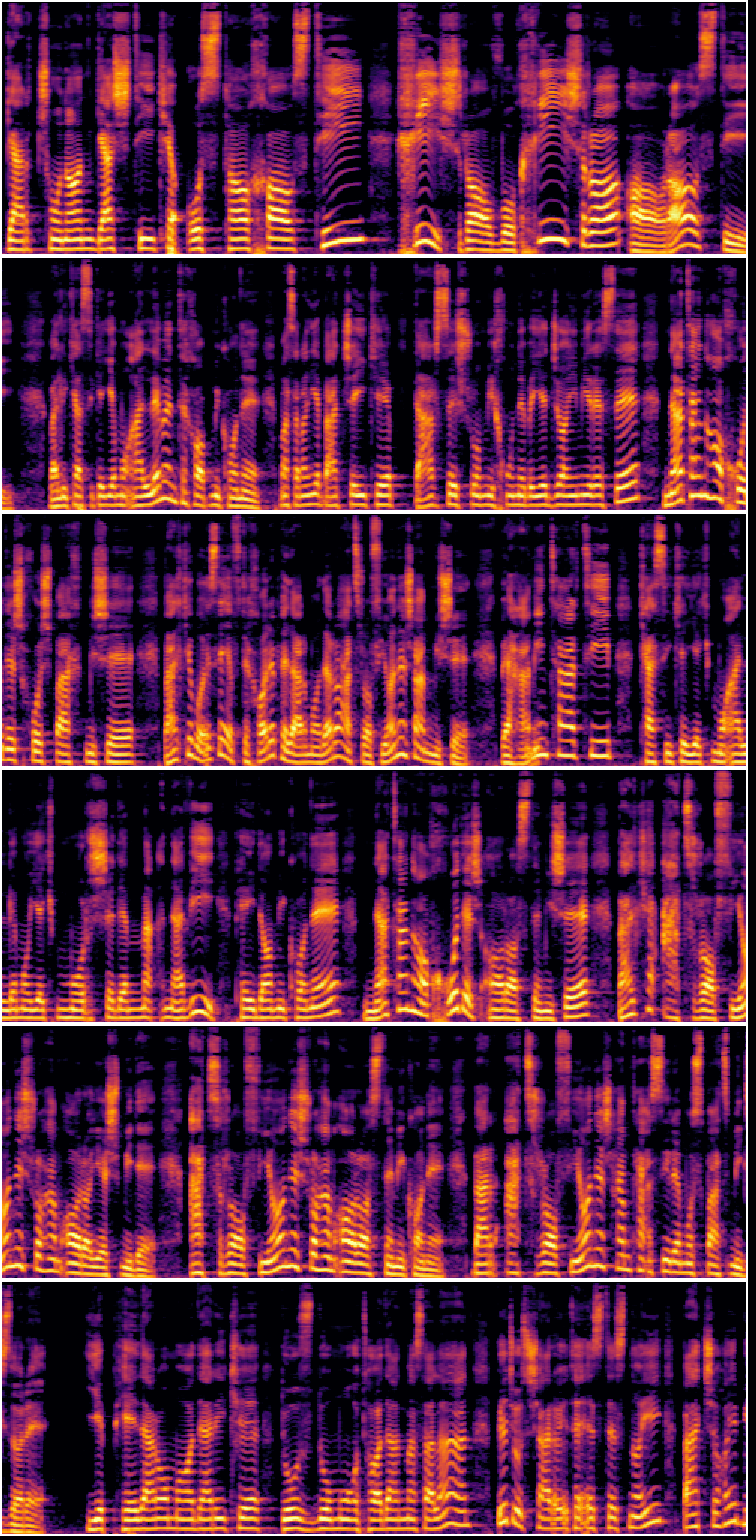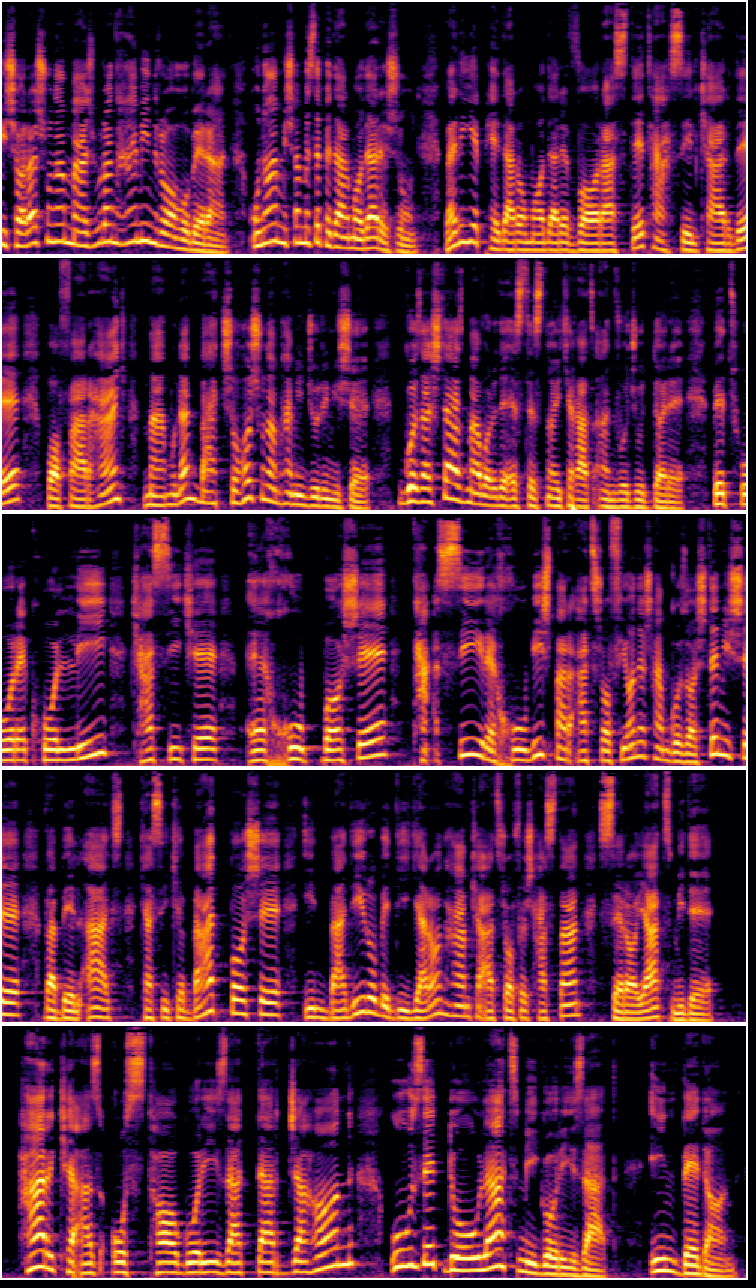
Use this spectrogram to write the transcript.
گر چنان گشتی که استا خواستی خیش را و خیش را آراستی. ولی کسی که یه معلم انتخاب می‌کنه مثلا یه بچه ای که درسش رو می‌خونه به یه جایی می‌رسه نه تنها خودش خوشبخت میشه بلکه باعث افتخار پدر مادر و اطرافیانش هم میشه. به همین ترتیب کسی که یک معلم و یک مرشد معنوی پیدا می‌کنه نه تنها خودش آراسته میشه بلکه اطرافیان رو هم آرایش میده. اطرافیانش رو هم آراسته می‌کنه. بر اطرافیانش هم تاثیر مثبت می‌گذاره. یه پدر و مادری که دزد و معتادن مثلا به جز شرایط استثنایی بچه های بیچارهشون هم مجبورن همین راهو برن. اونا هم میشن مثل پدر مادرشون. ولی یه پدر و مادر وارسته تحصیل کرده با فرهنگ معمولا بچه هاشون هم همین جوری میشه. گذشته از موارد استثنایی که قطعا وجود داره. به طور کلی کسی که خوب باشه تأثیر خوبیش بر اطرافیانش هم گذاشته میشه و بالعکس کسی که بد باشه این بدی رو به دیگران هم که اطرافش هستند سرایت میده. هر که از استا گریزد در جهان اوز دولت میگریزد. این بدان.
